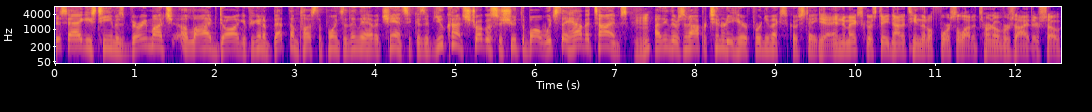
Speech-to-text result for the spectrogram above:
this Aggies team is very much a live dog. If you're going to bet them plus the points, I think they have a chance because if UConn struggles to shoot the ball, which they have at times, mm-hmm. I think there's an opportunity here for New Mexico State. Yeah, and New Mexico State, not a team that'll force a lot of turnovers either. So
